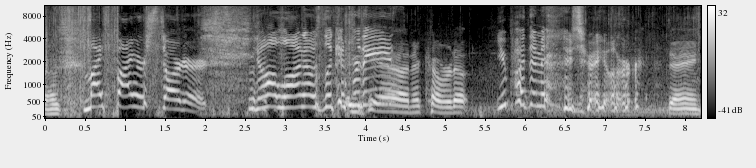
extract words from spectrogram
Was- My fire starters! You know how long I was looking for these? Yeah, and they're covered up. You put them in the trailer. Dang.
